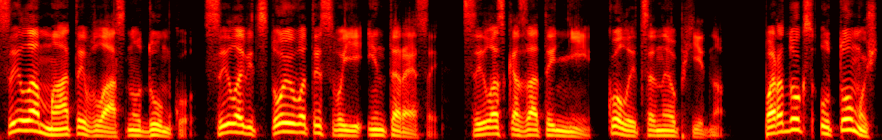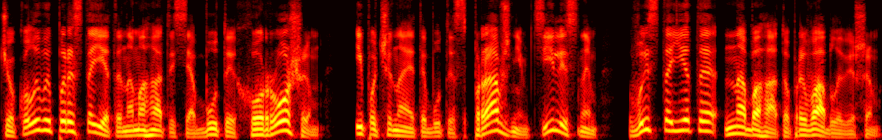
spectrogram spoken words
Сила мати власну думку, сила відстоювати свої інтереси, сила сказати ні, коли це необхідно. Парадокс у тому, що коли ви перестаєте намагатися бути хорошим і починаєте бути справжнім, цілісним, ви стаєте набагато привабливішим.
